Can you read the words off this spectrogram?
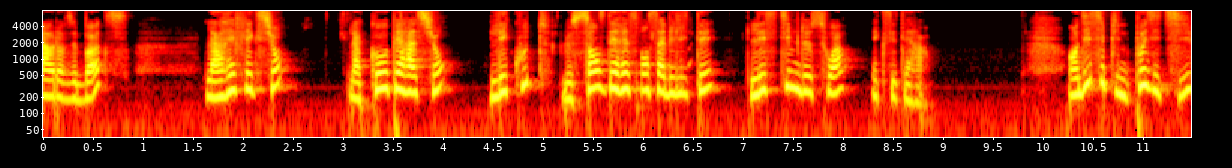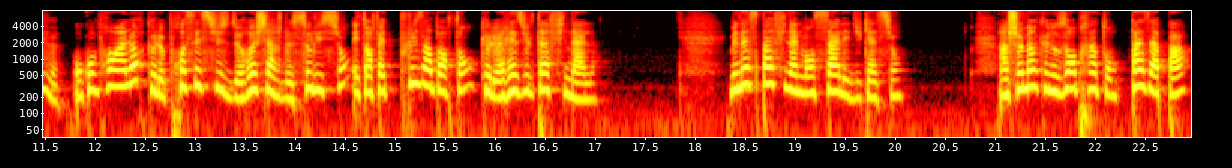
out of the box, la réflexion, la coopération, l'écoute, le sens des responsabilités, l'estime de soi, etc. En discipline positive, on comprend alors que le processus de recherche de solutions est en fait plus important que le résultat final. Mais n'est-ce pas finalement ça l'éducation? Un chemin que nous empruntons pas à pas,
